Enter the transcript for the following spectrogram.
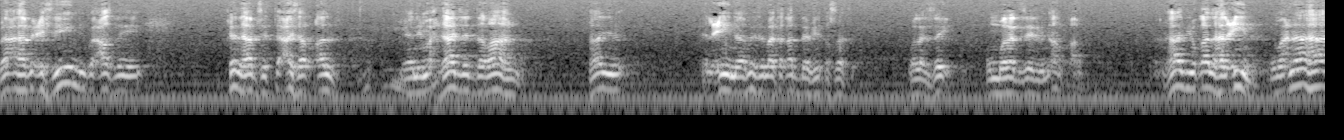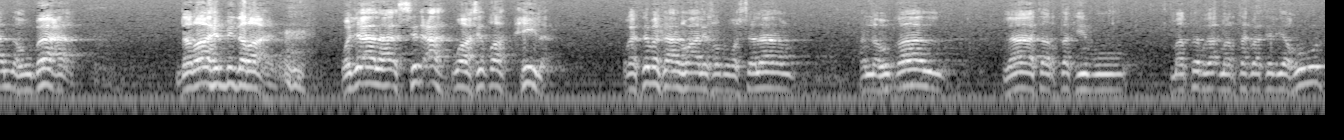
باعها بعشرين يقول اعطني خذها بستة عشر ألف. يعني محتاج للدراهم. هذه العينة مثل ما تقدم في قصة ولد زيد. أم ولد زيد بن أرقم هذه يقال لها العينة. ومعناها أنه باع دراهم بدراهم. وجعل السلعة واسطة حيلة. وقد ثبت عنه عليه الصلاة والسلام أنه قال لا ترتكبوا ما ارتكبت اليهود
